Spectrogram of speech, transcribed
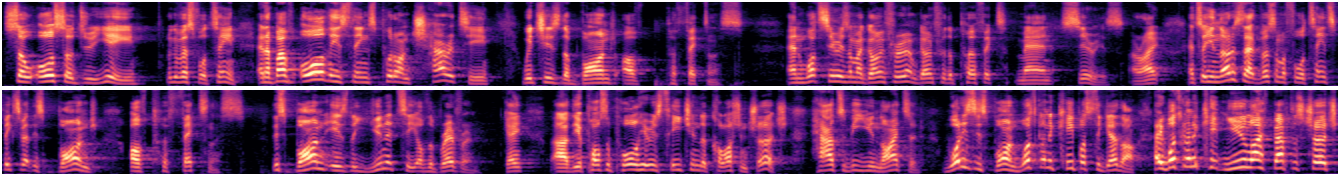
so also do ye. Look at verse 14. And above all these things, put on charity, which is the bond of perfectness. And what series am I going through? I'm going through the Perfect Man series, all right? And so you notice that verse number 14 speaks about this bond of perfectness. This bond is the unity of the brethren, okay? Uh, the Apostle Paul here is teaching the Colossian church how to be united. What is this bond? What's going to keep us together? Hey, what's going to keep New Life Baptist Church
